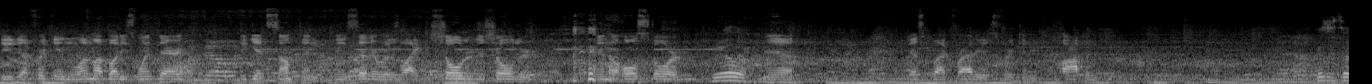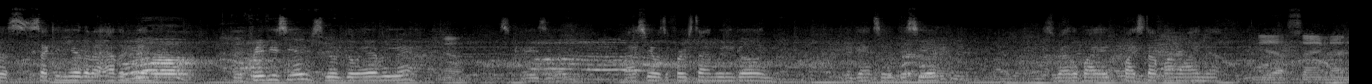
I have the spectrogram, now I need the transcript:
Dude, uh, freaking one of my buddies went there to get something, and he said there was like shoulder to shoulder in the whole store. Really? Yeah. I Guess Black Friday is freaking popping. This is the second year that I haven't been. The previous years we would go every year. Yeah. It's crazy. Last year was the first time we didn't go, and again, so this year, just rather buy buy stuff online now. Yeah, same man.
